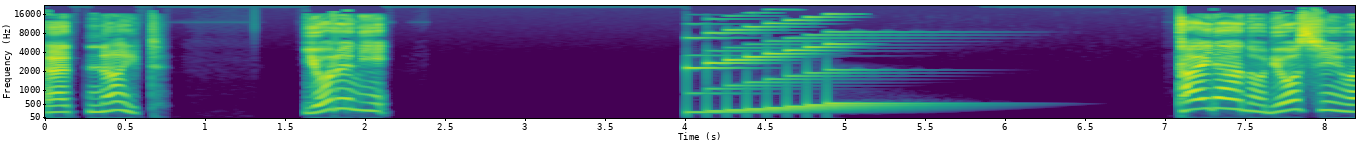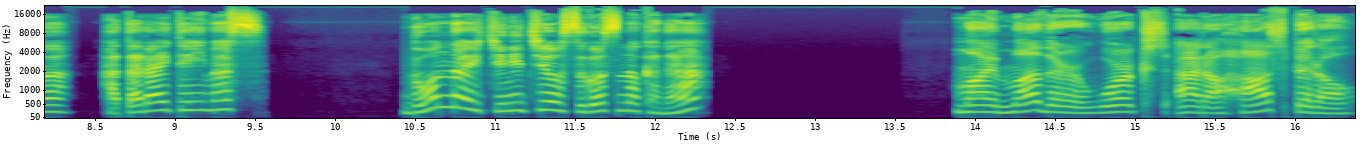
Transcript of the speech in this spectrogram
at night. 夜に。タイラーの両親は働いています。どんな一日を過ごすのかな My mother works at a hospital.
